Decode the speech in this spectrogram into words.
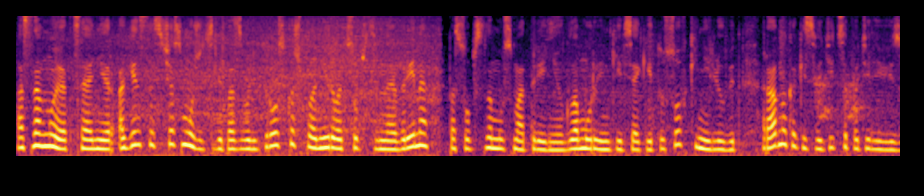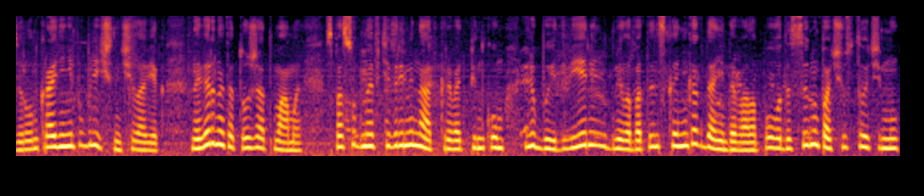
Основной акционер агентства сейчас может себе позволить роскошь планировать собственное время по собственному усмотрению. Гламурненькие всякие тусовки не любит, равно как и светиться по телевизору. Он крайне непубличный человек. Наверное, это тоже от мамы. Способная в те времена открывать пинком любые двери, Людмила Батынская никогда не давала повода сыну почувствовать ему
